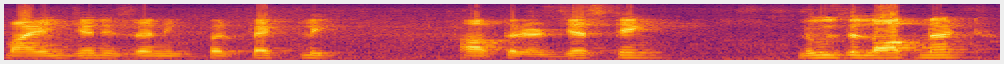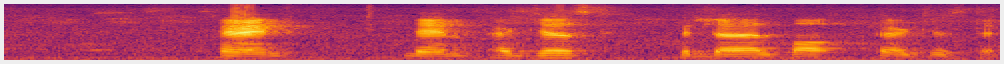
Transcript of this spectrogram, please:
My engine is running perfectly after adjusting. Loose the lock nut and then adjust with the help of the adjuster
